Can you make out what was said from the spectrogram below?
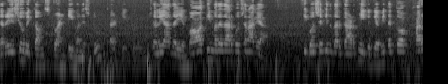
the ratio becomes twenty one is to thirty two चलिए, याद आइए, बहुत ही मज़ेदार क्वेश्चन आ गया। इसी क्वेश्चन की तो दरकार थी, क्योंकि अभी तक तो अब हर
